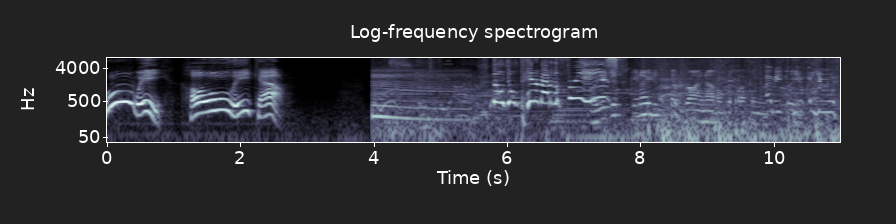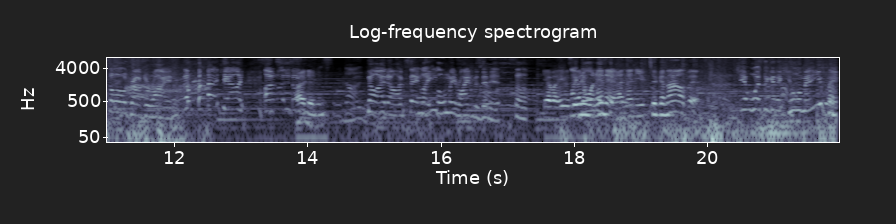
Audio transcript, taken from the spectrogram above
Woo wee! Holy cow! Just, you know, you just pinned Ryan out of the fucking. I mean, you you solo grabbed a Ryan. yeah, like I, I, I didn't. No, I know. I'm saying like only Ryan was in it, so Yeah, but he was the Like, only one in it, and then you took him out of it. it wasn't gonna kill him anyway.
